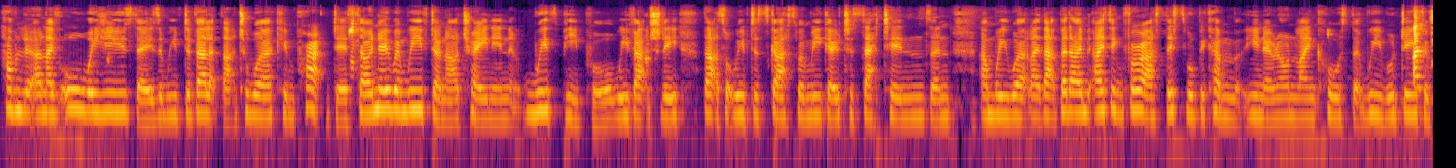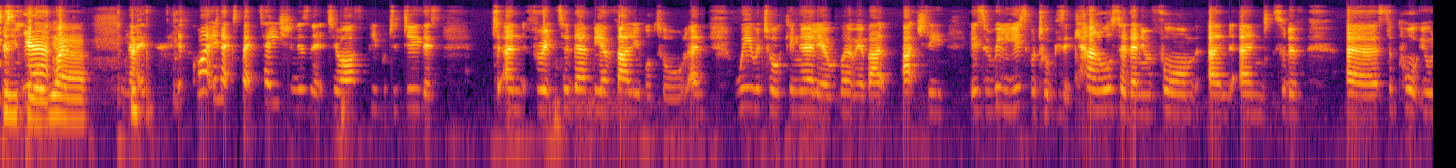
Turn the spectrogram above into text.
having a and I've always used those and we've developed that to work in practice. So I know when we've done our training with people we've actually that's what we've discussed when we go to settings and and we work like that. But I, I think for us this will become you know an online course that we will do I'm for just- people. yeah, yeah, I'm- you know, it's, it's quite an expectation, isn't it, to ask people to do this and for it to then be a valuable tool. And we were talking earlier, weren't we, about actually it's a really useful tool because it can also then inform and, and sort of uh, support your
